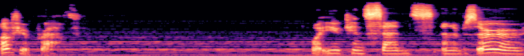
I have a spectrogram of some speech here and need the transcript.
of your breath. What you can sense and observe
